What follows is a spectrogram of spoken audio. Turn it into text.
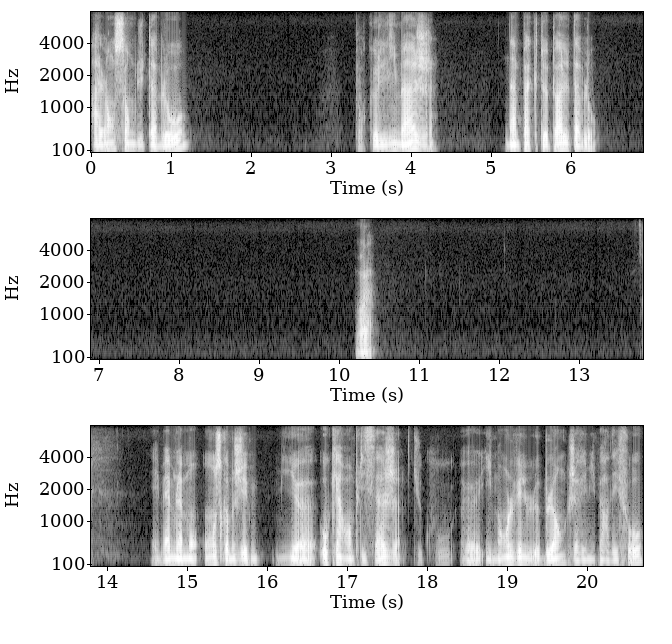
à l'ensemble du tableau pour que l'image n'impacte pas le tableau. Voilà. Et même là, mon 11, comme j'ai mis aucun remplissage, du coup, il m'a enlevé le blanc que j'avais mis par défaut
